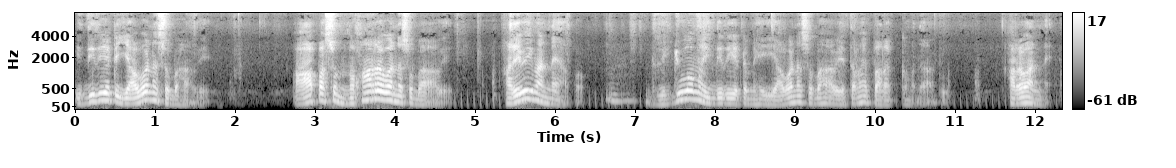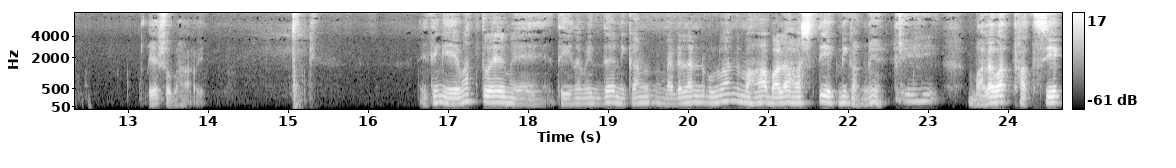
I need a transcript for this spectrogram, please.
ඉදිරියට යවන ස්වභාවේ. ආපසු නොහරවන ස්වභාවේ. හරිවීමන්න අප. ද්‍රජුවම ඉදිරියට මෙහි යවන ස්වභාවය තමයි පරක්කම ධාතු. හරවන්නේ. ඒ ස්වභාවේ. ඉතින් ඒවත් ඔය මේ තීනමිද්ද නිකං මැඩලන්න පුළුවන් මහා බල හස්තියෙක් නිකන්නේ. බලවත් හත්සියෙක්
